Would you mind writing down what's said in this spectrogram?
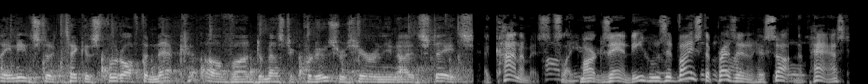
He needs to take his foot off the neck of uh, domestic producers here in the United States. Economists like Mark Zandi, whose advice the president has sought in the past,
